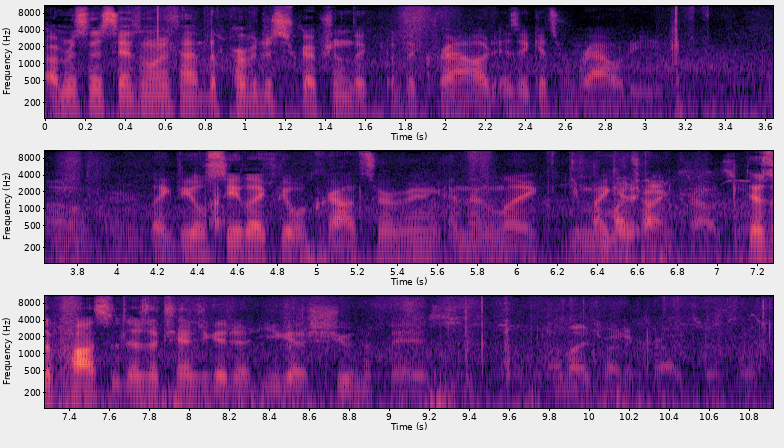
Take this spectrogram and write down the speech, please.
I'm just gonna say this one time. The perfect description of the, of the crowd is it gets rowdy. I don't care. Like you'll see like people crowd surfing, and then like you might I might might get. try and crowd surf. There's a possi- There's a chance you get a, you get a shoe in the face. I might try to crowd surf that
